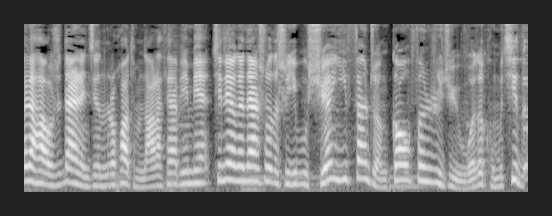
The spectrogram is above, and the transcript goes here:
大家好，我是戴眼镜拿着话筒的阿拉斯加偏偏。今天要跟大家说的是一部悬疑翻转高分日剧《我的恐怖妻子》，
